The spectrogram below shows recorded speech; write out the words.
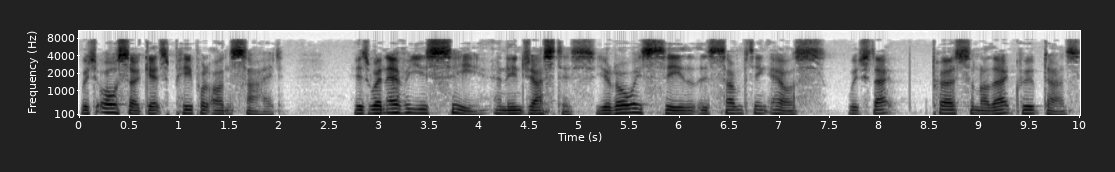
which also gets people on side, is whenever you see an injustice, you'll always see that there's something else which that person or that group does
